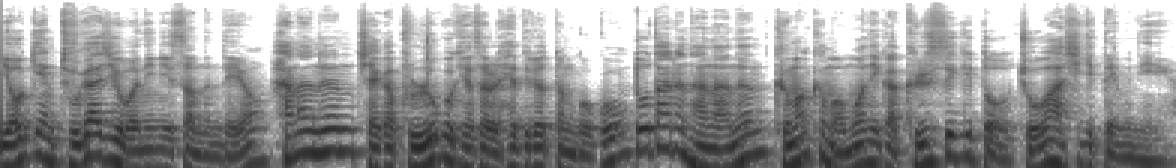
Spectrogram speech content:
여기엔 두 가지 원인이 있었는데요. 하나는 제가 블로그 개설을 해드렸던 거고 또 다른 하나는 그만큼 어머니가 글쓰기도 좋아하시기 때문이에요.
